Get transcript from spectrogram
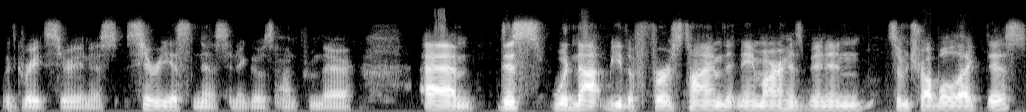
with great seriousness, seriousness, and it goes on from there." Um, this would not be the first time that Neymar has been in some trouble like this,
